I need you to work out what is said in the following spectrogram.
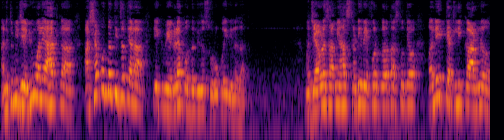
आणि तुम्ही जेव्हीवाले आहात का? अशा पद्धतीचं त्याला एक वेगळ्या पद्धतीचं स्वरूपही दिलं जातं. मग ज्यावेळेस आम्ही हा स्टडी रेफर करत असतो तेव्हा अनेक त्यातली कारणं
